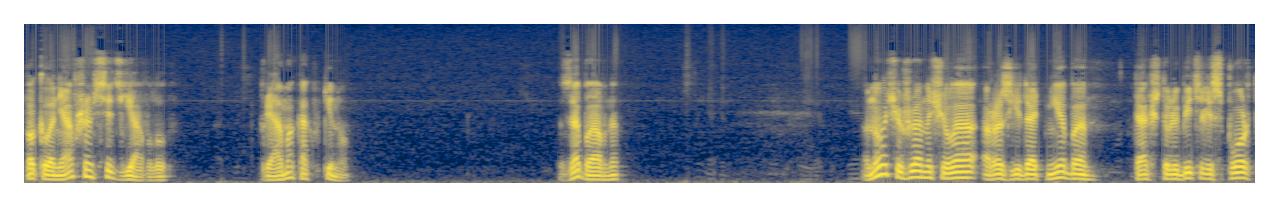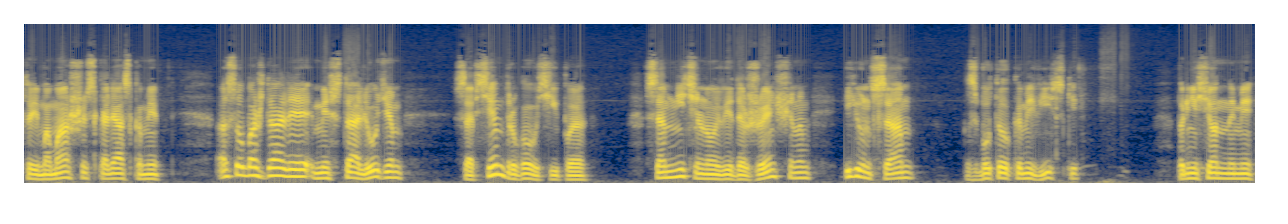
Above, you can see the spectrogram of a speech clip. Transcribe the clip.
поклонявшимся дьяволу, прямо как в кино. Забавно. Ночь уже начала разъедать небо, так что любители спорта и мамаши с колясками освобождали места людям совсем другого типа, сомнительного вида женщинам и юнцам с бутылками виски, принесенными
